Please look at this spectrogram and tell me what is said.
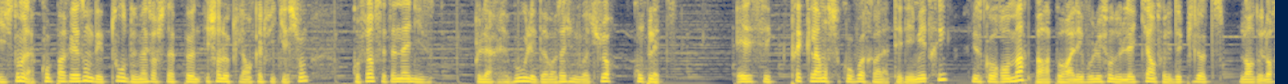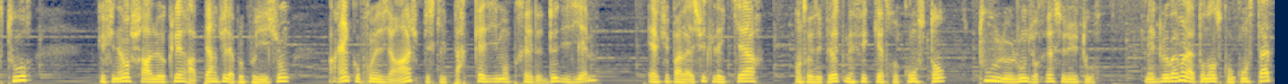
Et justement, la comparaison des tours de Max Verstappen et Charles Leclerc en qualification confirme cette analyse, que la Red est davantage une voiture complète. Et c'est très clairement ce qu'on voit à travers la télémétrie, puisqu'on remarque par rapport à l'évolution de l'écart entre les deux pilotes lors de leur tour, que finalement Charles Leclerc a perdu la proposition rien qu'au premier virage, puisqu'il part quasiment près de 2 dixièmes, et que par la suite l'écart entre les deux pilotes n'a fait qu'être constant tout le long du reste du tour. Mais globalement, la tendance qu'on constate,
